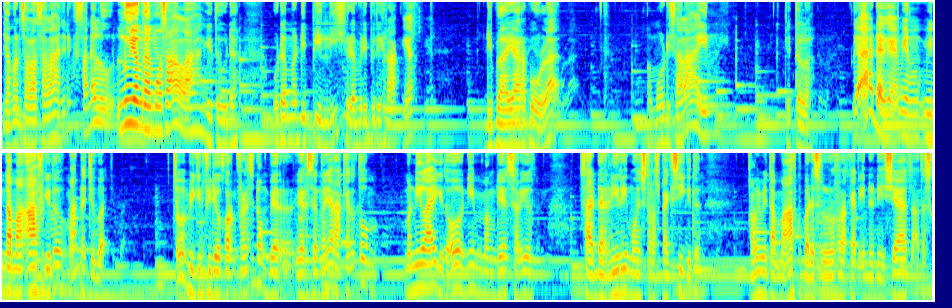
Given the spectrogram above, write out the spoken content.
jangan salah-salah jadi kesannya lu lu yang nggak mau salah gitu. Udah udah mau dipilih udah mau dipilih rakyat dibayar pula nggak mau disalahin. Gitu loh. Nggak ada kayak yang minta maaf gitu. Mana coba coba bikin video conference dong biar biar seenggaknya rakyat tuh menilai gitu. Oh ini memang dia serius. Sadar diri mau introspeksi gitu. Kami minta maaf kepada seluruh rakyat Indonesia atas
